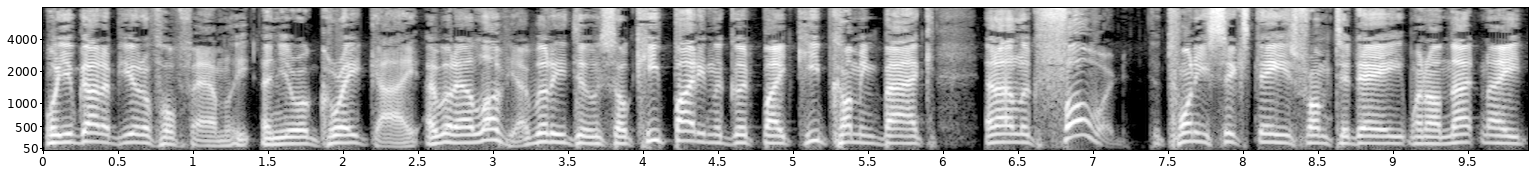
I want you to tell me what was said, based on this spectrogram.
Well, you've got a beautiful family, and you're a great guy. I really, I love you. I really do. So keep fighting the good fight. Keep coming back, and I look forward to 26 days from today, when on that night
